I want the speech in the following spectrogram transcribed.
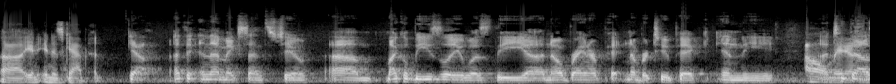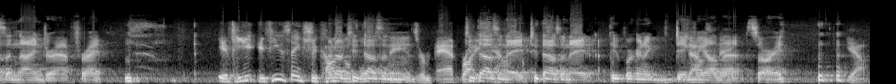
uh, in, in his cabinet. Yeah, I think, and that makes sense too. Um, Michael Beasley was the uh, no-brainer pick, number two pick in the Oh, uh, 2009 draft, right? If you if you think Chicago no, Bulls 2000, fans are mad right 2008. 2008. People are going to ding me on that. Sorry. yeah,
